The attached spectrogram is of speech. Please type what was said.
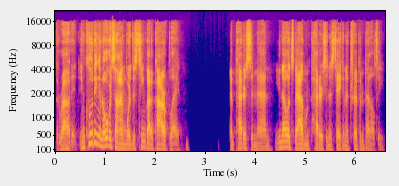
throughout it including in overtime where this team got a power play and Pettersson, man, you know it's bad when Pettersson is taking a tripping penalty.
